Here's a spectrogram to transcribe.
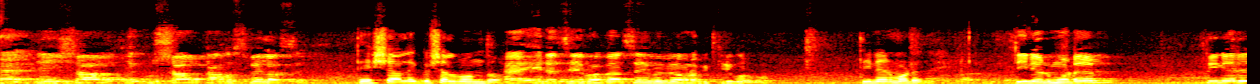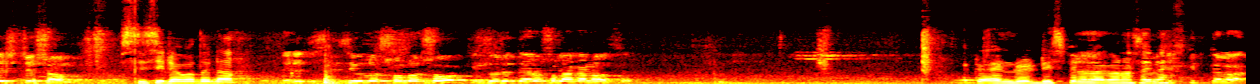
হ্যাঁ সাল একুশ সাল কাগজ ফেল আছে। তেইশ সাল একুশ সাল বন্ধ। হ্যাঁ এটা যেভাবে আছে এইভাবে আমরা বিক্রি করব। তিনের মডেল তিনের মডেল তিনের স্টেশন সিসিটা কত এটা? এর সিসি হলো ষোলোশো কিন্তু এটা তেরোশো লাগানো আছে। একটা অ্যান্ড্রয়েড ডিসপ্লে লাগানো আছে এটা। বিস্কিট কালার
